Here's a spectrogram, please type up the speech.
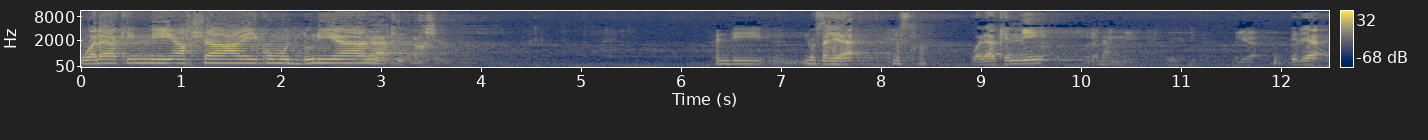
ولكني أخشى عليكم الدنيا. ولكن أخشى. عندي نسخة. فهي نسخة. ولكني. ولكني. بالياء. بالياء.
